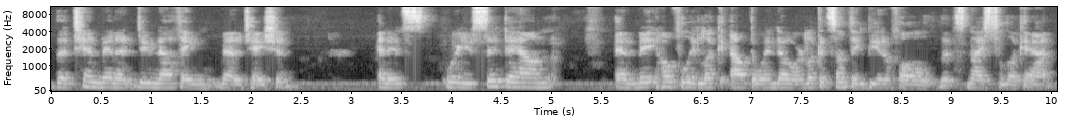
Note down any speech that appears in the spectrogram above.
the 10 minute do nothing meditation. And it's where you sit down and may, hopefully look out the window or look at something beautiful that's nice to look at.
